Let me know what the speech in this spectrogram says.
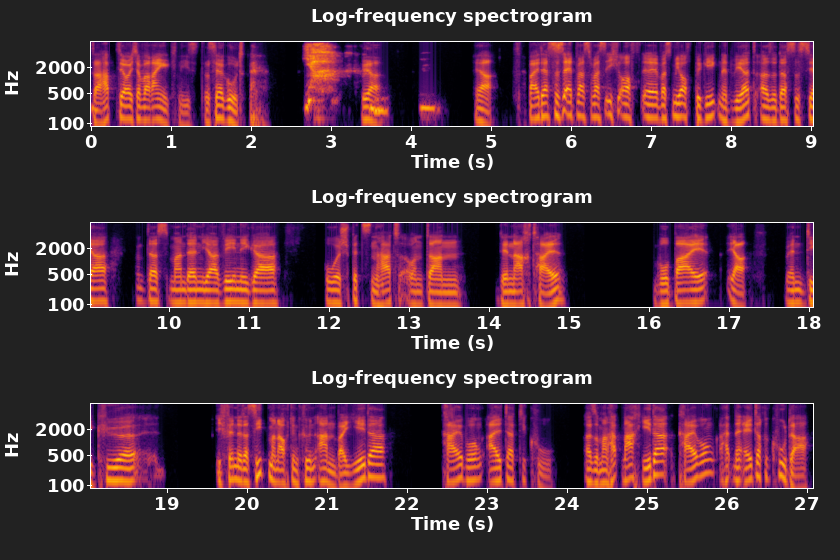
Da habt ihr euch aber reingekniest. Das ist ja gut. Ja. Ja. Ja. Weil das ist etwas, was ich oft, äh, was mir oft begegnet wird. Also das ist ja, dass man dann ja weniger hohe Spitzen hat und dann den Nachteil. Wobei, ja, wenn die Kühe, ich finde, das sieht man auch den Kühen an. Bei jeder Kalbung altert die Kuh. Also man hat nach jeder Kalbung hat eine ältere Kuh da,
